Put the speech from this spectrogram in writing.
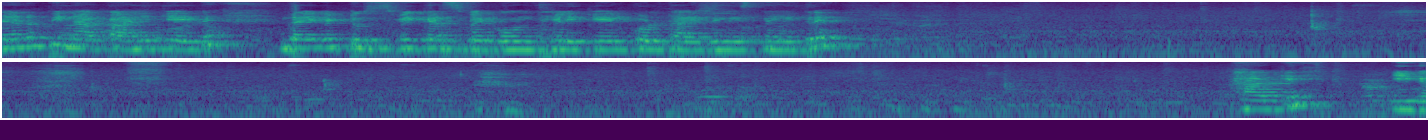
ನೆನಪಿನ ಕಾಣಿಕೆ ಇದೆ. ದಯವಿಟ್ಟು ಸ್ವೀಕರಿಸಬೇಕು ಅಂತ ಹೇಳಿ ಕೇಳ್ಕೊಳ್ತಾ ಇದ್ದೀನಿ ಸ್ನೇಹಿತರೆ. ಹಾಗೆ ಈಗ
